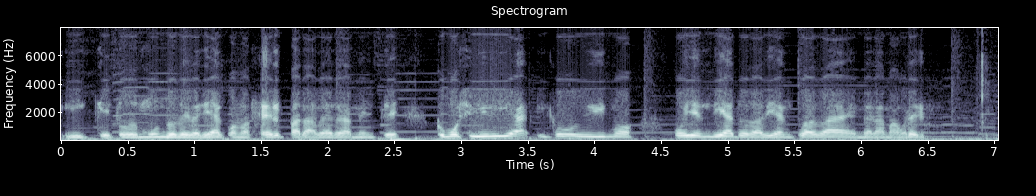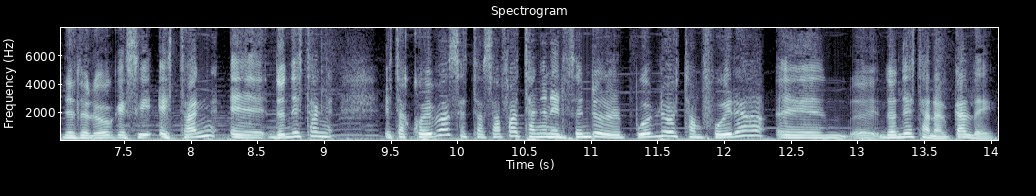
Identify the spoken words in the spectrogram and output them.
y que todo el mundo debería conocer para ver realmente cómo se vivía y cómo vivimos hoy en día todavía en Cuevas en Benamaurel. Desde luego que sí. Están, eh, ¿Dónde están estas cuevas, estas AFAS? ¿Están en el centro del pueblo? ¿Están fuera? Eh, eh, ¿Dónde están, alcalde?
